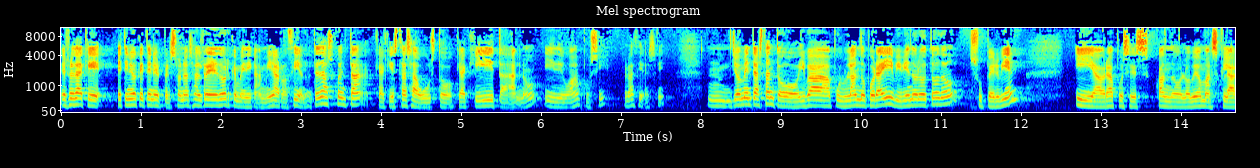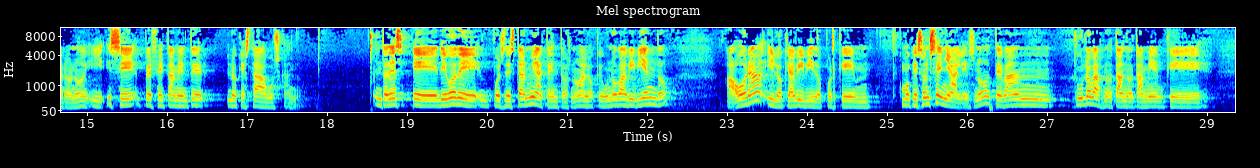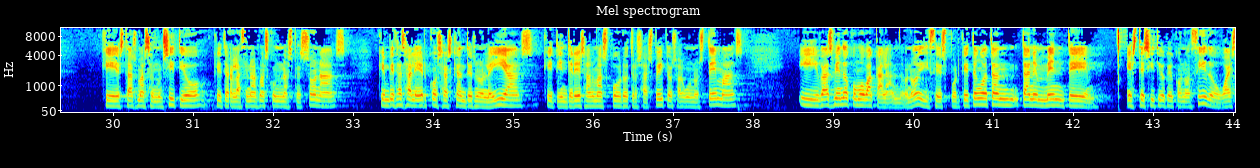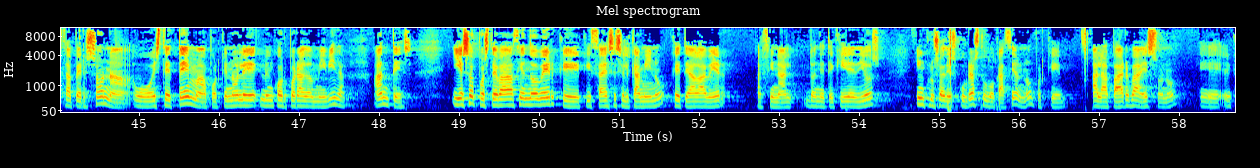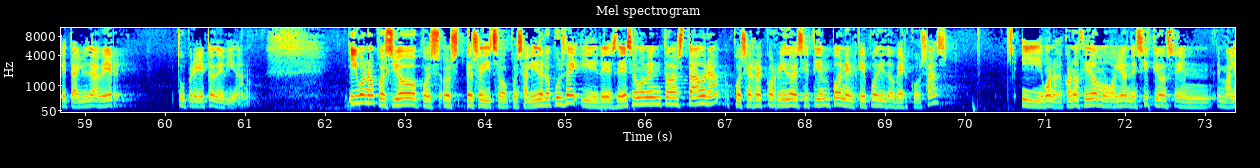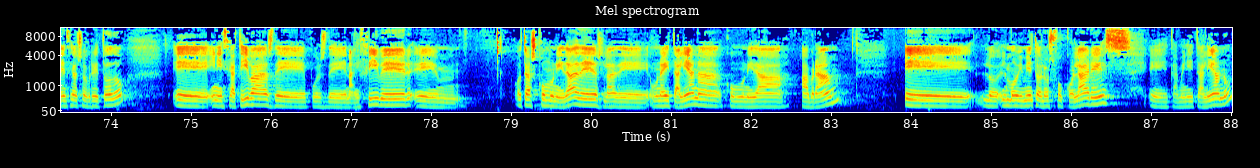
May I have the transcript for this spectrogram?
Es verdad que he tenido que tener personas alrededor que me digan, mira, Rocío, ¿no te das cuenta que aquí estás a gusto, que aquí tal, ¿no? Y digo, ah, pues sí, gracias, sí. Mm, yo, mientras tanto, iba pululando por ahí, viviéndolo todo súper bien, y ahora pues es cuando lo veo más claro, ¿no? Y sé perfectamente lo que estaba buscando. Entonces, eh, digo de, pues de estar muy atentos, ¿no? A lo que uno va viviendo ahora y lo que ha vivido, porque mm, como que son señales, ¿no? Te van, tú lo vas notando también que, que estás más en un sitio, que te relacionas más con unas personas, que empiezas a leer cosas que antes no leías, que te interesan más por otros aspectos, algunos temas, y vas viendo cómo va calando, ¿no? Y dices, ¿por qué tengo tan, tan en mente este sitio que he conocido, o a esta persona, o este tema, porque no le, lo he incorporado en mi vida antes? Y eso pues te va haciendo ver que quizá ese es el camino que te haga ver al final donde te quiere Dios, incluso descubras tu vocación, ¿no? Porque a la par va eso, ¿no? Eh, el que te ayude a ver tu proyecto de vida, ¿no? Y bueno, pues yo pues os, he dicho, pues salí del Opus Dei y desde ese momento hasta ahora pues he recorrido ese tiempo en el que he podido ver cosas. Y bueno, he conocido mogollón de sitios en, Valencia sobre todo, eh, iniciativas de, pues de Night Fever, em, otras comunidades, la de una italiana, comunidad Abraham, eh, el movimiento de los focolares, eh, también italiano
